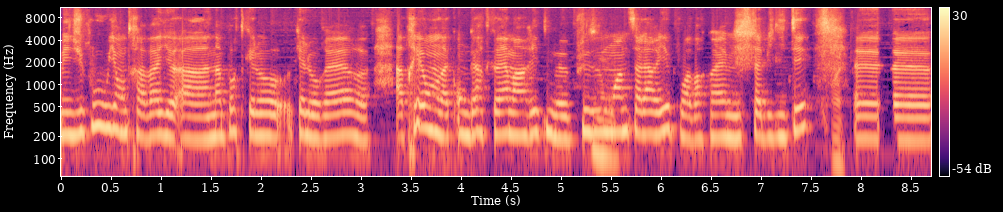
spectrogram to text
Mais du coup, oui, on travaille à n'importe quel, quel, horaire. Après, on, a, on, garde quand même un rythme plus ou mmh. moins de salariés pour avoir quand même une stabilité. Ouais. Euh,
